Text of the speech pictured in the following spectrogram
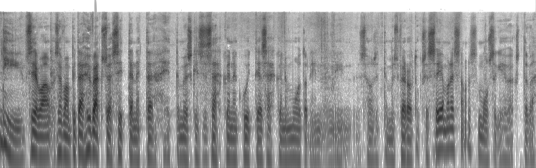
Niin, se vaan, se vaan pitää hyväksyä sitten, että, että myöskin se sähköinen kuitti ja sähköinen muoto, niin, niin se on sitten myös verotuksessa ja monessa, monessa muussakin hyväksyttävä.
